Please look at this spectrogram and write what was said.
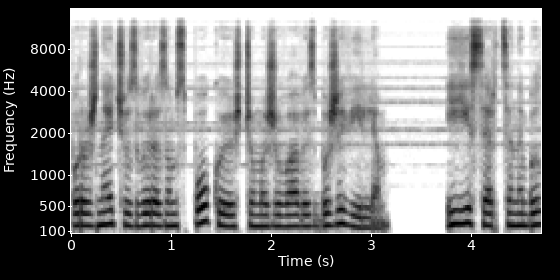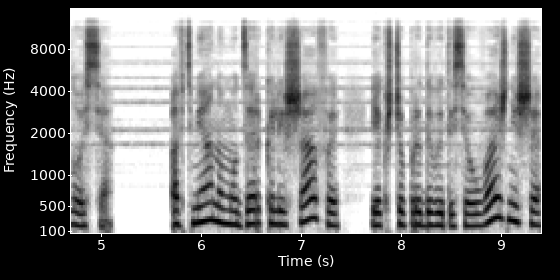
порожнечу з виразом спокою, що межував із божевіллям. Її серце не билося. А в тьмяному дзеркалі шафи, якщо придивитися уважніше,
